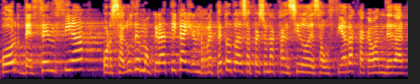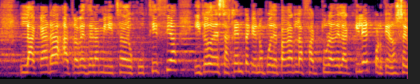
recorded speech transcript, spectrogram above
por decencia, por salud democrática y en respeto a todas esas personas que han sido desahuciadas, que acaban de dar la cara a través de la ministra de Justicia y toda esa gente que no puede pagar la factura del alquiler porque no se.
